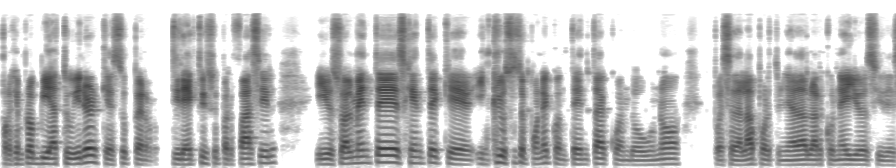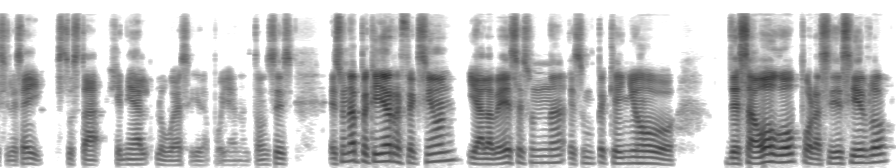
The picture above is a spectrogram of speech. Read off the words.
por ejemplo vía Twitter, que es súper directo y súper fácil, y usualmente es gente que incluso se pone contenta cuando uno pues se da la oportunidad de hablar con ellos y decirles, hey, esto está genial, lo voy a seguir apoyando. Entonces, es una pequeña reflexión y a la vez es, una, es un pequeño desahogo, por así decirlo,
